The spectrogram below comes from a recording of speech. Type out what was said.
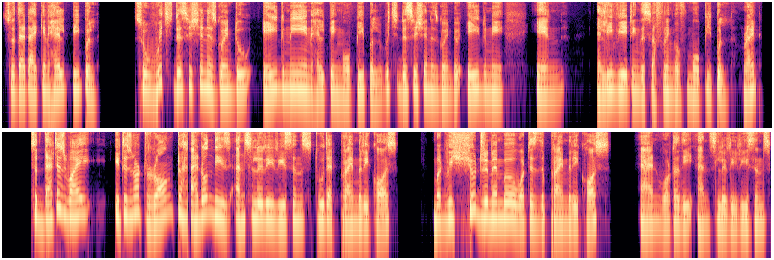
so that i can help people. So which decision is going to aid me in helping more people? Which decision is going to aid me in alleviating the suffering of more people, right? So that is why it is not wrong to add on these ancillary reasons to that primary cause, but we should remember what is the primary cause and what are the ancillary reasons.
